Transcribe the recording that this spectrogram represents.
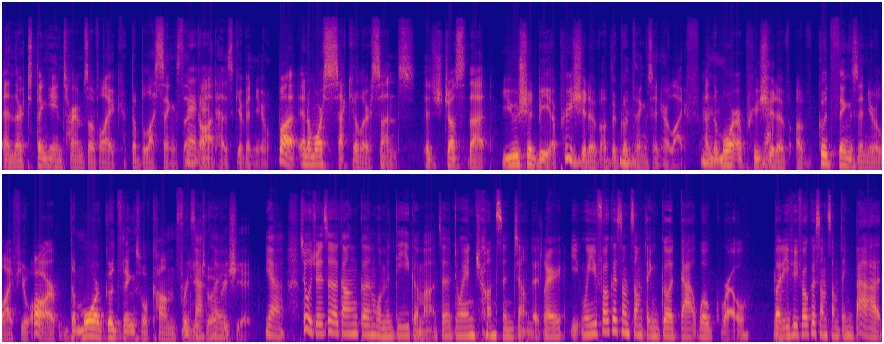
And they're t- thinking in terms of like the blessings that Right, God has given you. But in a more secular sense, it's just that you should be appreciative of the good Mm. things in your life. And the more appreciative of good things in your life you are, the more good things will come for you Exactly. to appreciate. Yeah，所以我觉得这个刚跟我们第一个嘛，这 Dwayne Johnson 讲的，right? You- When you focus on something good, that will grow. But if you focus on something bad,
